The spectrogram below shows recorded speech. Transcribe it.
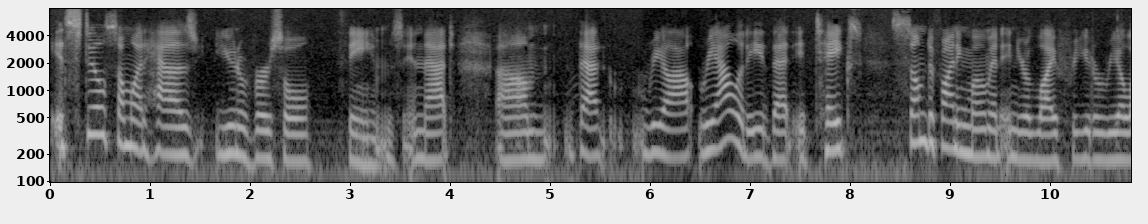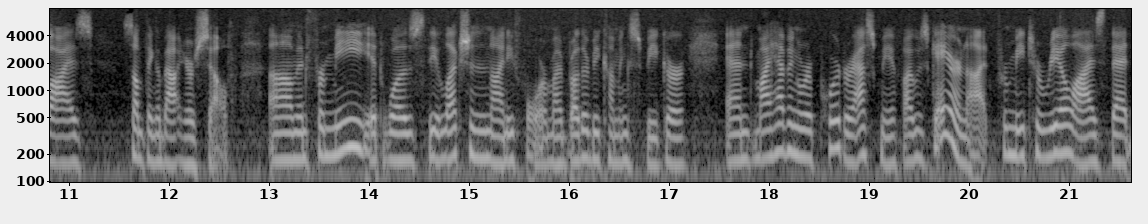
it still somewhat has universal themes in that um, that real, reality that it takes some defining moment in your life for you to realize something about yourself. Um, and for me, it was the election in 94, my brother becoming speaker, and my having a reporter ask me if I was gay or not, for me to realize that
